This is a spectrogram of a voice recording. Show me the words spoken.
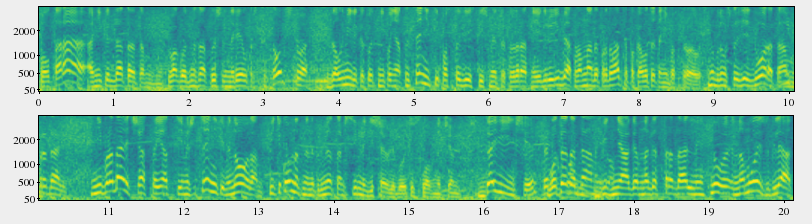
полтора, они когда-то там два года назад вышли на риэлторское сообщество, заломили какой-то непонятный ценник, типа 110 тысяч метров квадратных. Я говорю, ребят, вам надо продаваться, пока вот это не построилось. Ну, потому что здесь двор, а там... Не продались. Не продали, сейчас стоят с теми же ценниками, но там пятикомнатный, например, там сильно дешевле будет, условно, чем Да Винчи. Вот сих пор это данный дом. бедняга многострадальный. Ну, на мой взгляд,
